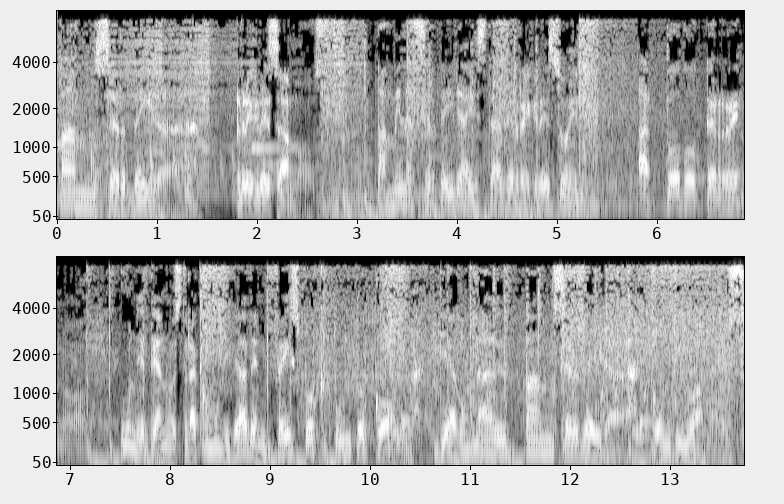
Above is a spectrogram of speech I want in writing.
Pam Cerdeira. Regresamos. Pamela Cerdeira está de regreso en A Todo Terreno. Únete a nuestra comunidad en facebook.com, diagonal Pam Cerdeira. Continuamos.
